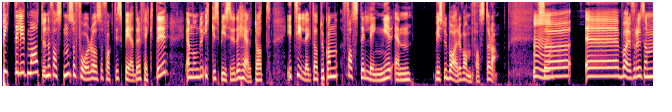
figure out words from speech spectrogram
bitte litt mat under fasten, så får du også faktisk bedre effekter enn om du ikke spiser i det hele tatt. I tillegg til at du kan faste lenger enn hvis du bare vannfaster, da. Mm. Så eh, bare for å liksom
